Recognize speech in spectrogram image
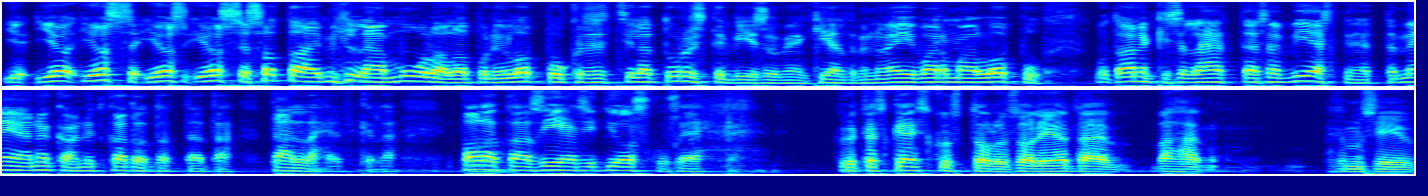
jos, jos, jos se sota ei millään muulla lopu, niin loppuuko se sillä turistiviisumien kieltäminen? No ei varmaan lopu, mutta ainakin se lähettää sen viestin, että me ei ainakaan nyt katsota tätä tällä hetkellä. Palataan siihen sitten joskus ehkä. Kyllä tässä keskustelussa oli jotain vähän semmoisia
